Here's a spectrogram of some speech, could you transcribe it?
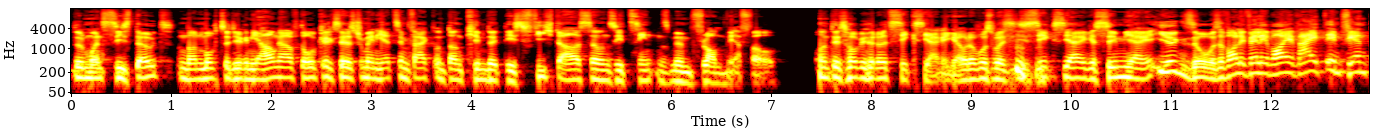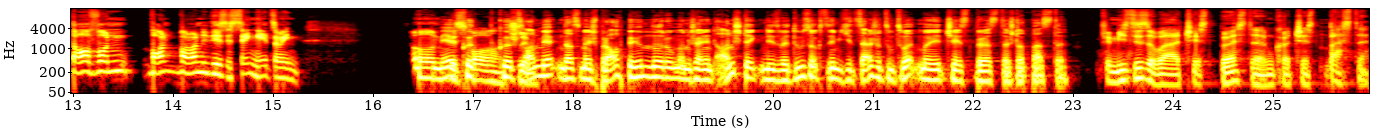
du meinst, sie ist tot und dann macht sie dir ihre Augen auf, da kriegst du erst schon mal einen Herzinfarkt und dann kommt halt das Viech da raus und sie zünden es mit dem Flammenwerfer an. Und das habe ich halt als Sechsjähriger oder was weiß ich, Sechsjähriger, Siebenjähriger, irgend sowas. Auf alle Fälle war ich weit entfernt davon, wann, wann ich das singen hätte. Und Mehr kur kurz schlimm. anmerken, dass meine Sprachbehinderung anscheinend ansteckend ist, weil du sagst nämlich jetzt auch schon zum zweiten Mal Chestburster statt Buster. Für mich ist das aber ein Chestburster und kein Chestbuster.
